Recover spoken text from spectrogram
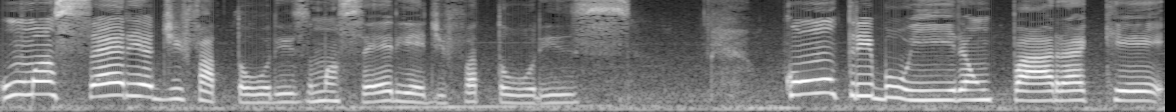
uma série de fatores, uma série de fatores contribuíram para que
